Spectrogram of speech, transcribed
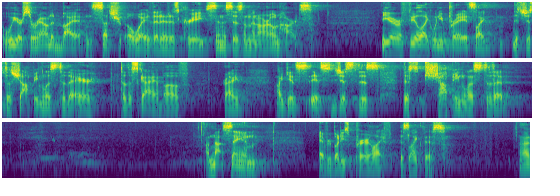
we are surrounded by it in such a way that it has created cynicism in our own hearts. You ever feel like when you pray, it's like it's just a shopping list to the air, to the sky above, right? Like it's it's just this this shopping list that I'm not saying everybody's prayer life is like this. Uh,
